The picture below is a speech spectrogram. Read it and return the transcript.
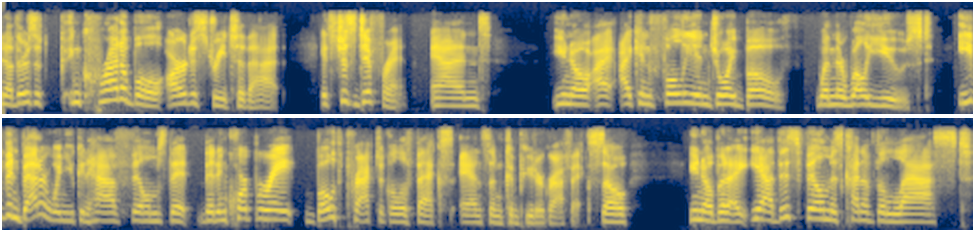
know, there's an incredible artistry to that. It's just different. And you know, I I can fully enjoy both when they're well used. Even better when you can have films that that incorporate both practical effects and some computer graphics. So you know, but I, yeah, this film is kind of the last,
